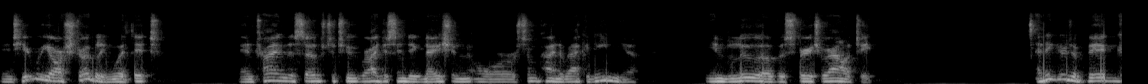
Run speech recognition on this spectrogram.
And here we are struggling with it and trying to substitute righteous indignation or some kind of academia in lieu of a spirituality. I think there's a big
